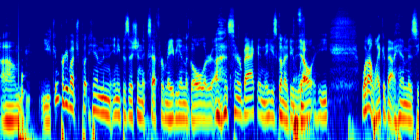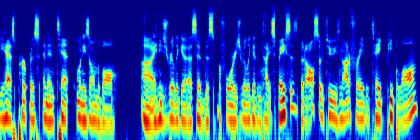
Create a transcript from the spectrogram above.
Um, you can pretty much put him in any position except for maybe in the goal or uh, center back, and he's going to do well. He, what I like about him is he has purpose and intent when he's on the ball, uh, and he's really good. I said this before. He's really good in tight spaces, but also too, he's not afraid to take people on,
